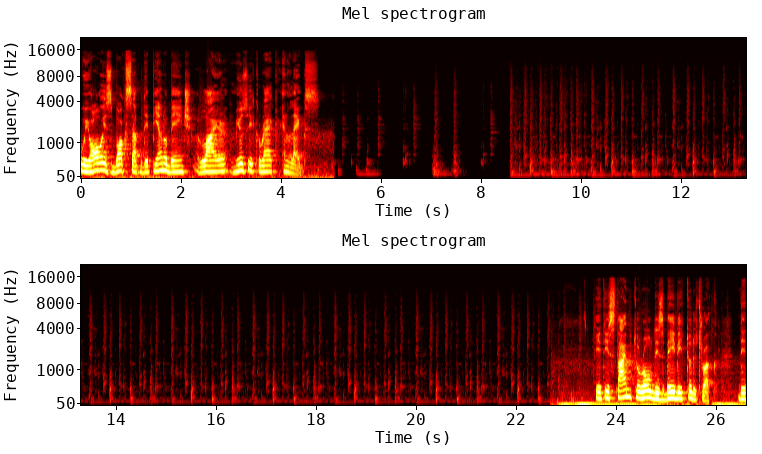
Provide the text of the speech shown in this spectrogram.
We always box up the piano bench, lyre, music rack and legs. It is time to roll this baby to the truck. The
